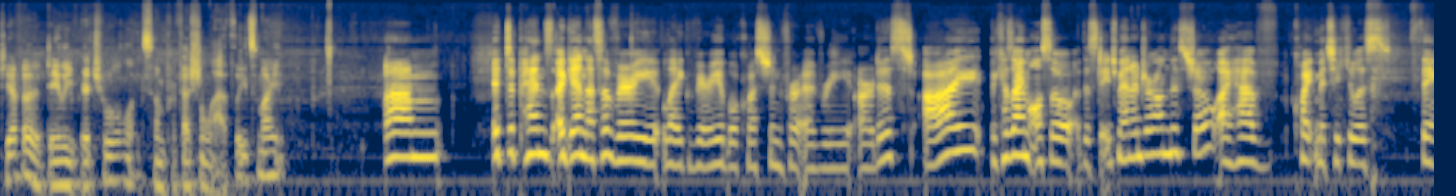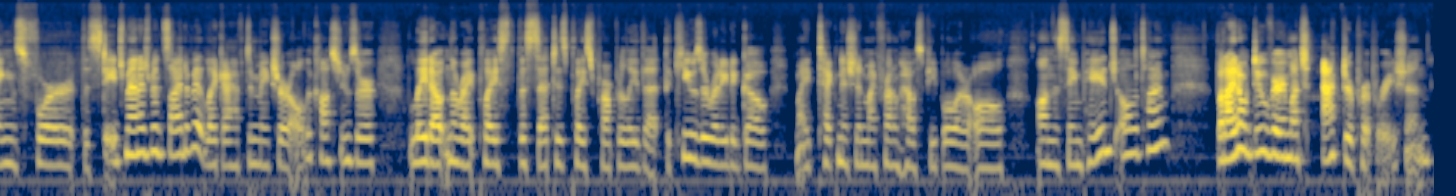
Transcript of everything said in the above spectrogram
Do you have a daily ritual like some professional athletes might? Um, it depends. Again, that's a very like variable question for every artist. I because I'm also the stage manager on this show, I have quite meticulous things for the stage management side of it. Like I have to make sure all the costumes are laid out in the right place, the set is placed properly, that the cues are ready to go. My technician, my front of house people are all on the same page all the time. But I don't do very much actor preparation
